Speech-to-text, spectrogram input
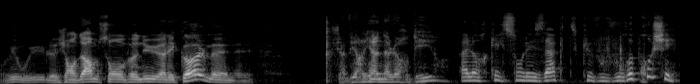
Oui, oui, les gendarmes sont venus à l'école, mais, mais j'avais rien à leur dire. Alors quels sont les actes que vous vous reprochez?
